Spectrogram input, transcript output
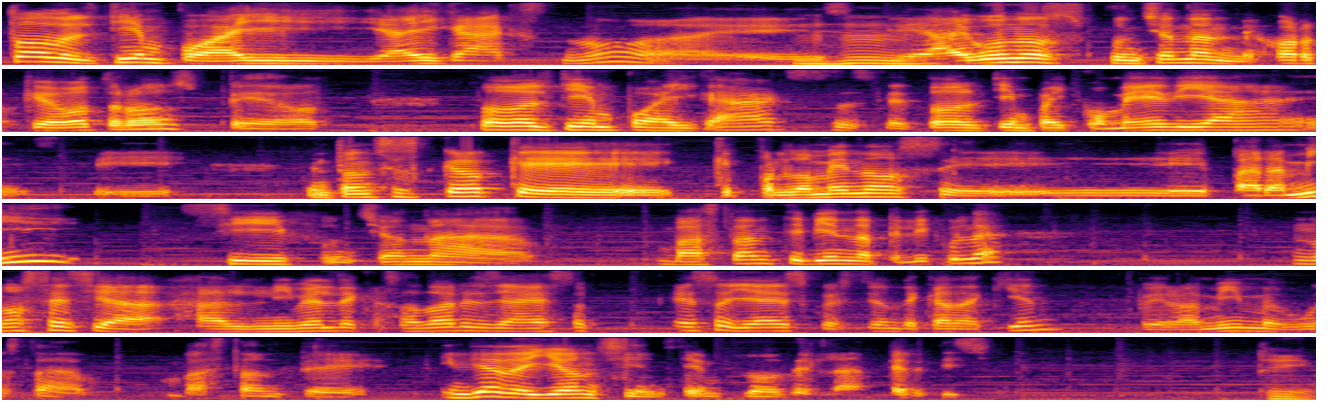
todo el tiempo hay, hay gags, ¿no? Este, algunos funcionan mejor que otros, pero todo el tiempo hay gags, este, todo el tiempo hay comedia, este, entonces creo que, que por lo menos eh, para mí sí funciona bastante bien la película. No sé si al nivel de cazadores ya eso, eso ya es cuestión de cada quien, pero a mí me gusta bastante India de Jones y el Templo de la Perdición. Sí,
